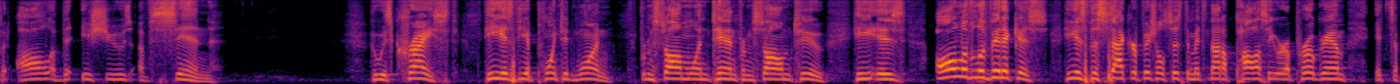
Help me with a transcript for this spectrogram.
but all of the issues of sin. Who is Christ? He is the appointed one. From Psalm 110, from Psalm 2. He is all of Leviticus. He is the sacrificial system. It's not a policy or a program, it's a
